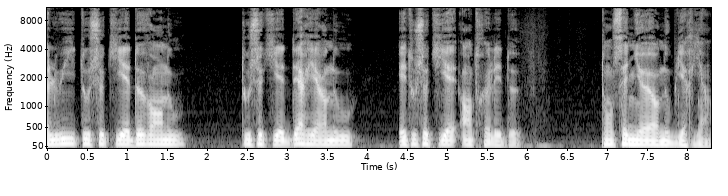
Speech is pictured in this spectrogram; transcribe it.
lui tout ce qui est devant nous, tout ce qui est derrière nous, et tout ce qui est entre les deux. Ton Seigneur n'oublie rien.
